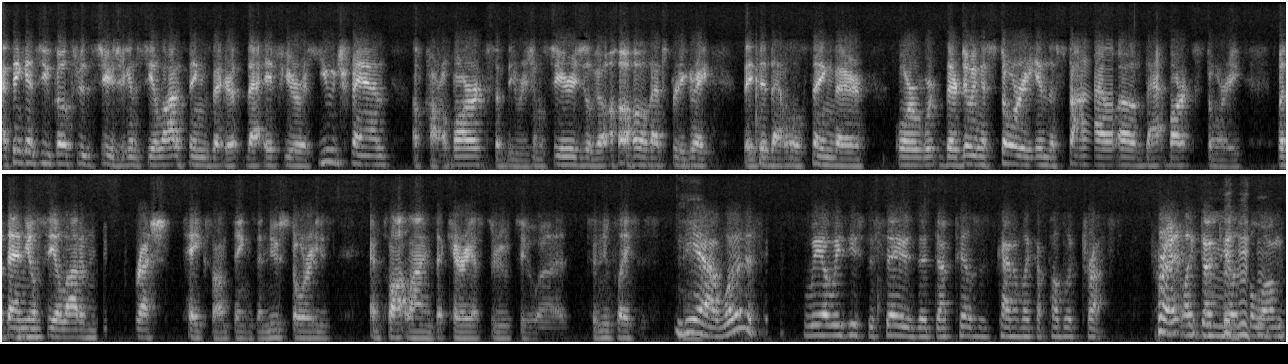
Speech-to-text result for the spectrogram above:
I think as you go through the series, you're going to see a lot of things that are, that if you're a huge fan of Carl Barks of the original series, you'll go, oh, that's pretty great. They did that little thing there, or we're, they're doing a story in the style of that Barks story. But then you'll see a lot of new, fresh takes on things and new stories and plot lines that carry us through to uh, to new places. Yeah, one of the things we always used to say is that DuckTales is kind of like a public trust, right? Like DuckTales belongs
